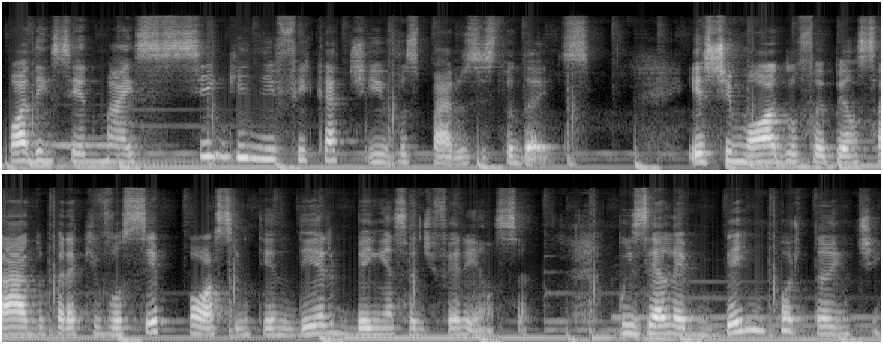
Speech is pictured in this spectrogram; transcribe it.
podem ser mais significativos para os estudantes. Este módulo foi pensado para que você possa entender bem essa diferença, pois ela é bem importante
